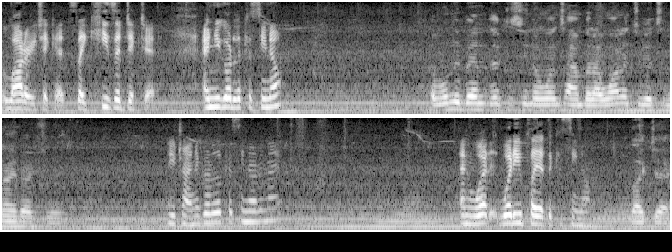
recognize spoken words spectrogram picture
lottery tickets. Like he's addicted. And you go to the casino? I've only been to the casino one time, but I wanted to go tonight actually. Are you trying to go to the casino tonight? And what what do you play at the casino? Blackjack.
